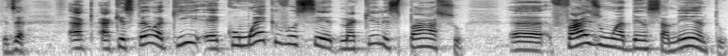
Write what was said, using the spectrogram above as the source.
Quer dizer, a, a questão aqui é como é que você, naquele espaço, uh, faz um adensamento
